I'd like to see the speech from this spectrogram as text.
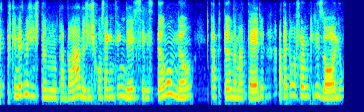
porque mesmo a gente estando no tablado, a gente consegue entender se eles estão ou não captando a matéria, até pela forma que eles olham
